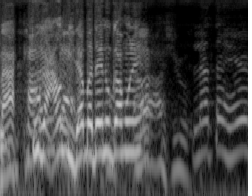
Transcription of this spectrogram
ના બીજા બધાનું ગાઉં ને એટલે તો એ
